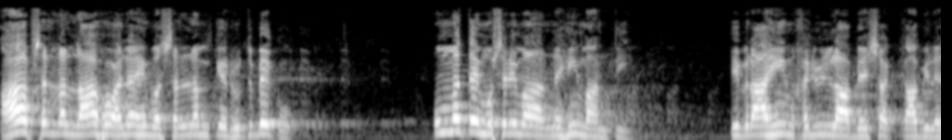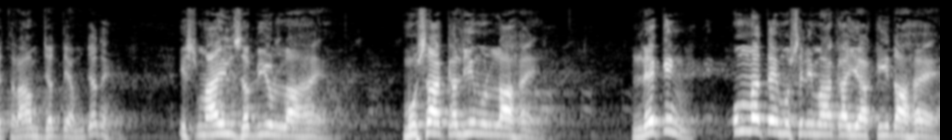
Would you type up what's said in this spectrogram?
آپ صلی اللہ علیہ وسلم کے رتبے کو امت مسلمہ نہیں مانتی۔ ابراہیم خلی اللہ بے شک قابل احترام جد امجد ہیں۔ اسماعیل زبی اللہ ہیں۔ موسا کلیم اللہ ہیں۔ لیکن امت مسلمہ کا یہ عقیدہ ہے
